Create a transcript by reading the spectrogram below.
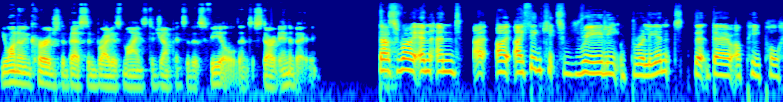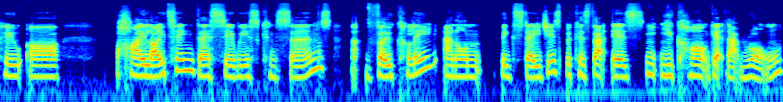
you want to encourage the best and brightest minds to jump into this field and to start innovating. That's right, and and I, I think it's really brilliant that there are people who are highlighting their serious concerns uh, vocally and on big stages because that is you, can't get that wrong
